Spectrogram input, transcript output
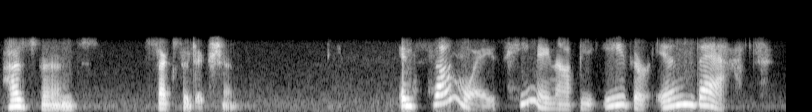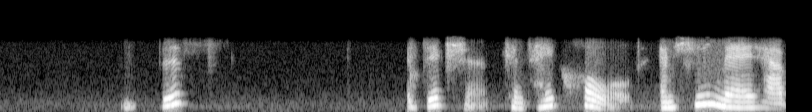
husband's sex addiction. In some ways, he may not be either, in that this addiction can take hold and he may have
